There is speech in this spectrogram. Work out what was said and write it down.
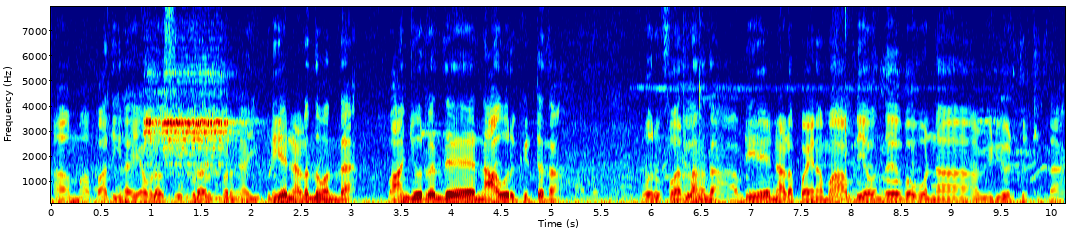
ஆமாம் பார்த்தீங்களா எவ்வளோ சூப்பராக இருக்கு பாருங்கள் இப்படியே நடந்து வந்தேன். வாஞ்சூர்லேருந்து நாகூர் கிட்ட தான் ஒரு ஃபர்லாங் தான். அப்படியே நடப்பயணமாக அப்படியே வந்து ஒவ்வொன்றா வீடியோ எடுத்துகிட்டு இருந்தேன்.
